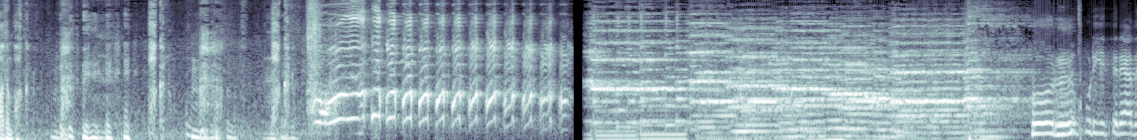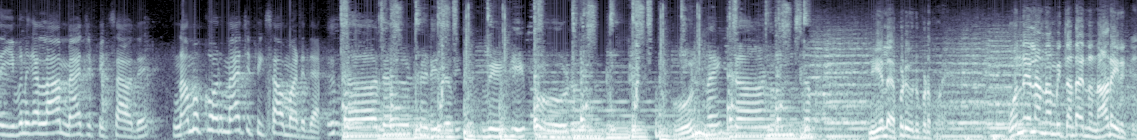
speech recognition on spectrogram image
பதம் பார்க்கணும். பார்க்கணும். பார்க்கணும். இப்படி அடிக்க தெரியாத இவனுக்கெல்லாம் மேட்ச் ஃபிக்ஸ் ஆகுது. நமக்கு ஒரு மேட்ச் ஃபிக்ஸ் ஆக மாட்டுதே. நீ எல்லாம் எப்படி உருப்பட போற? உன்னையெல்லாம் நம்பி தாண்டா இந்த நாடே இருக்கு.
